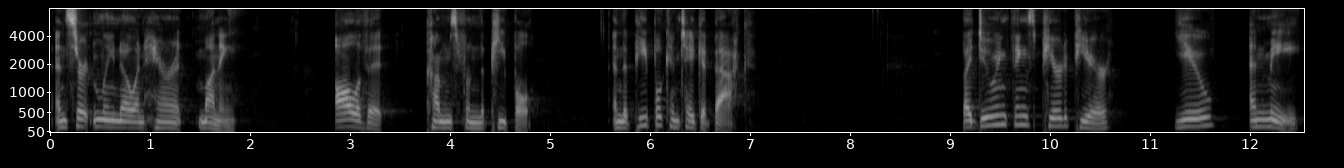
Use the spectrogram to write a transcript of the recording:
and certainly no inherent money. All of it comes from the people, and the people can take it back. By doing things peer to peer, you and me,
